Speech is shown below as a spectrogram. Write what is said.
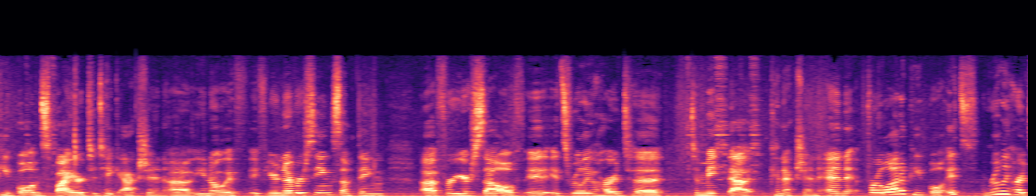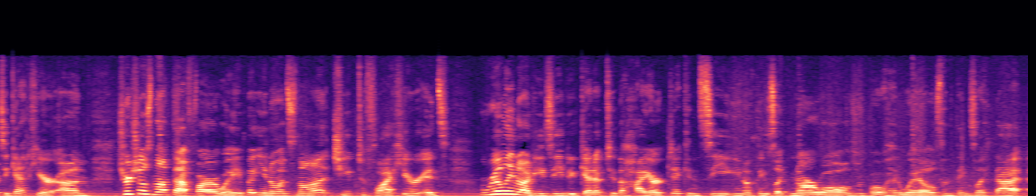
people inspired to take action. Uh, you know, if, if you're never seeing something uh, for yourself, it, it's really hard to to make that connection. And for a lot of people, it's really hard to get here. Um, Churchill's not that far away, but you know, it's not cheap to fly here. It's really not easy to get up to the high Arctic and see, you know, things like narwhals or bowhead whales and things like that.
